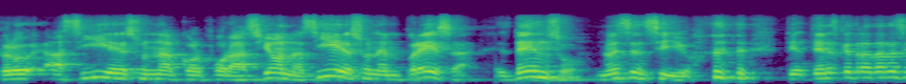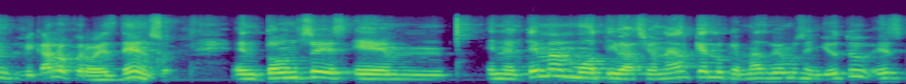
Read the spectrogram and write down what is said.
pero así es una corporación, así es una empresa. Es denso, no es sencillo. Tienes que tratar de simplificarlo, pero es denso. Entonces, em, en el tema motivacional, que es lo que más vemos en YouTube, es,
